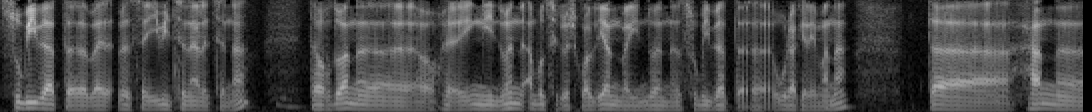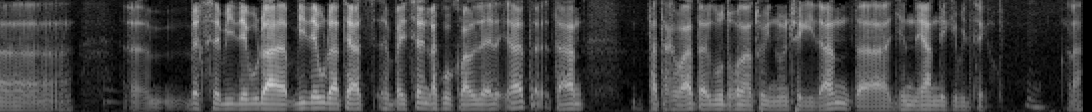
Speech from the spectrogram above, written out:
Zubi bat uh, beze ibiltzen aletzena. Eta orduan, uh, ingin duen, amotzeko eskualdian begin duen zubi bat uh, urak ere mana. Eta han... Uh, berze bideura, bideura teatz baitzen lakuko alderat, eta han patak bat gudronatu induen segidan, eta jende handik ibiltzeko. Hmm.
